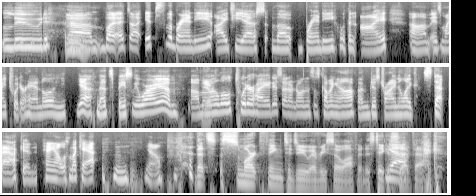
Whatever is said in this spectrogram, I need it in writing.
lewd, Mm. um, but it's uh, it's the Brandy, I T S the Brandy with an I, um, is my Twitter handle, and yeah, that's basically where I am. Um, I'm on a little Twitter hiatus. I don't know when this is coming off. I'm just trying to like step back and hang out with my cat. and, you know, That's a smart thing to do every so often is take a Yeah. step back.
